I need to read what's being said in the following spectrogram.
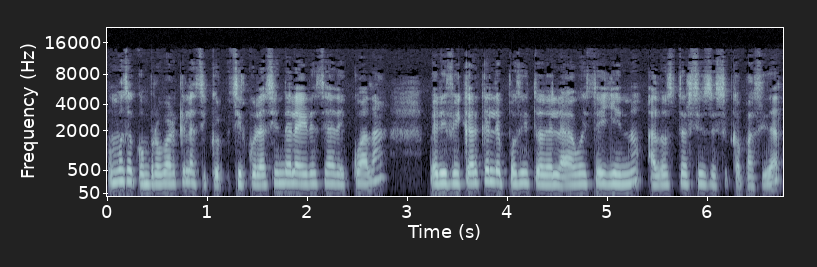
Vamos a comprobar que la circulación del aire sea adecuada, verificar que el depósito del agua esté lleno a dos tercios de su capacidad,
